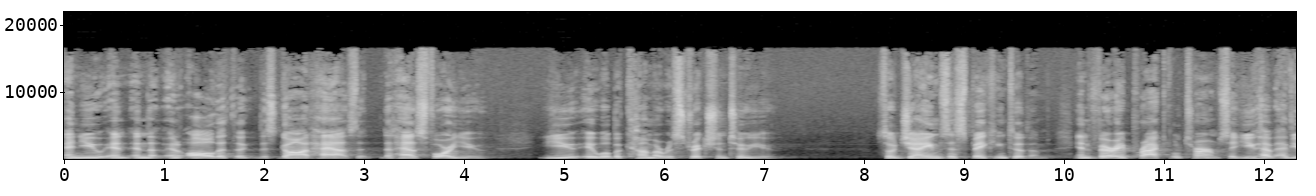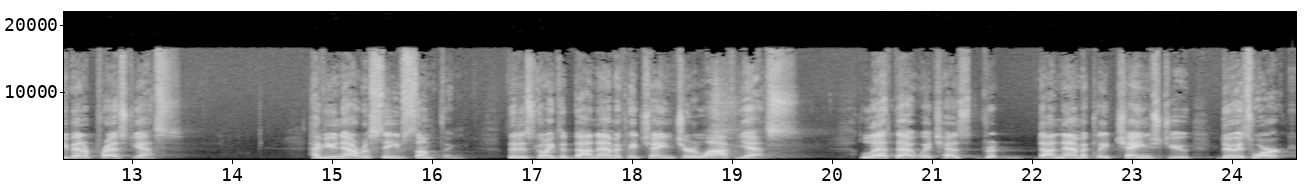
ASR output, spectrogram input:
And you and, and, the, and all that the, this God has that, that has for you, you it will become a restriction to you. So James is speaking to them in very practical terms. So you have have you been oppressed? Yes. Have you now received something that is going to dynamically change your life? Yes. Let that which has dynamically changed you do its work.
